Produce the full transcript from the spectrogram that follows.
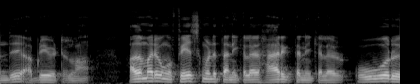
வந்து அப்படியே விட்டுடலாம் அது மாதிரி உங்கள் ஃபேஸ்க்கு மட்டும் தனி கலர் ஹேருக்கு தனி கலர் ஒவ்வொரு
